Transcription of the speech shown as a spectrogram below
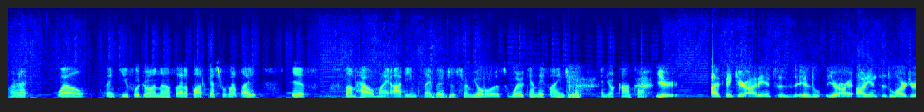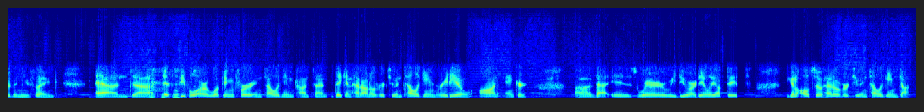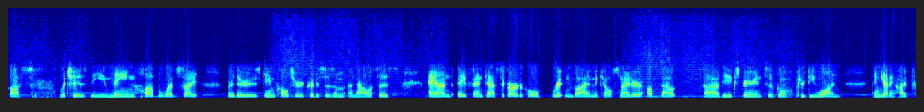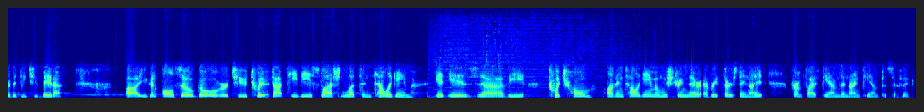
All right. Well, thank you for joining us at a podcast without light. If somehow my audience diverges from yours, where can they find you and your content? Your, I think your audience is, is your audience is larger than you think. And uh, if people are looking for IntelliGame content, they can head on over to IntelliGame Radio on Anchor. Uh, that is where we do our daily updates. You can also head over to IntelliGame.us, which is the main hub website where there's game culture, criticism, analysis, and a fantastic article written by Mikkel Snyder about uh, the experience of going through D1 and getting hyped for the D2 beta. Uh, you can also go over to twitch.tv slash Let's Intelligame. It is uh, the Twitch home of Intelligame, and we stream there every Thursday night from 5 p.m. to 9 p.m. Pacific.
